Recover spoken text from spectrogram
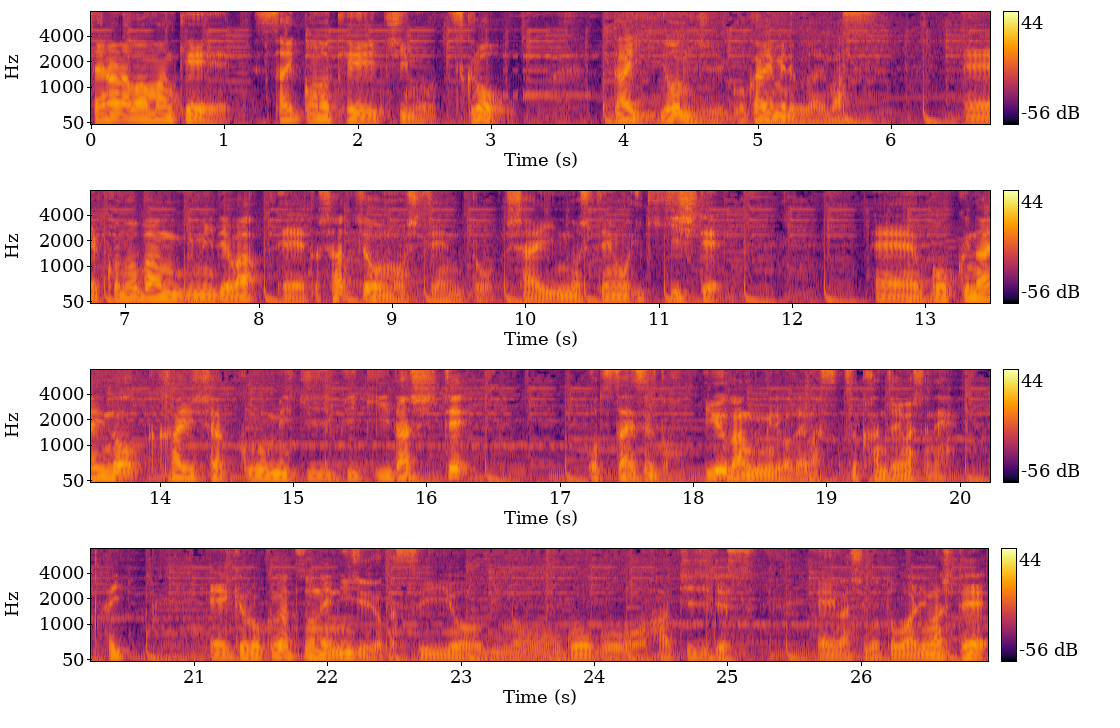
さよならワンマン経営最高の経営チームを作ろう。第45回目でございます、えーこの番組では、えーと社長の視点と社員の視点を行き来して、えー僕なりの解釈を導き出してお伝えするという番組でございます。ちょっと噛んじゃいましたね。はい、えー今日6月のね24日水曜日の午後8時です、え今仕事終わりまして、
